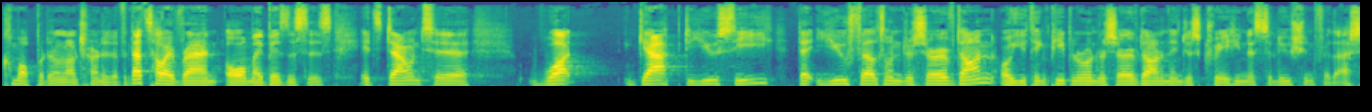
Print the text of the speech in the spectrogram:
come up with an alternative. And that's how I ran all my businesses. It's down to what gap do you see that you felt underserved on or you think people are underserved on and then just creating a solution for that?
